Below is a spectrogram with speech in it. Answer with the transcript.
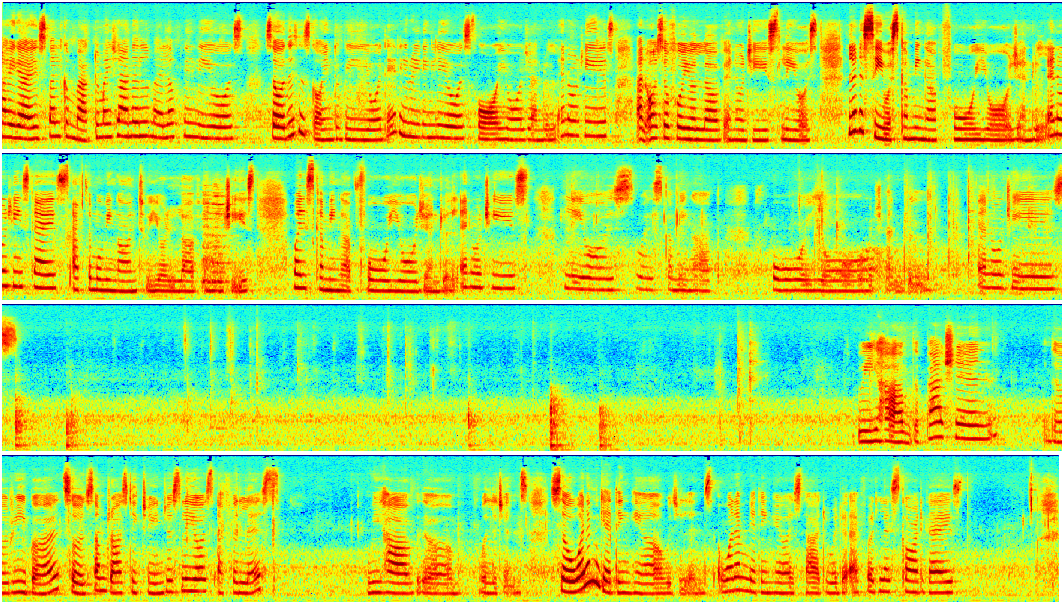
guys welcome back to my channel my lovely leos. So this is going to be your daily reading leos for your general energies and also for your love energies leos. Let us see what's coming up for your general energies guys after moving on to your love energies. What is coming up for your general energies leos? What is coming up for your general energies we have the passion the rebirth so some drastic changes leos effortless. We have the vigilance so what i'm getting here vigilance what i'm getting here is that with the effortless card guys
